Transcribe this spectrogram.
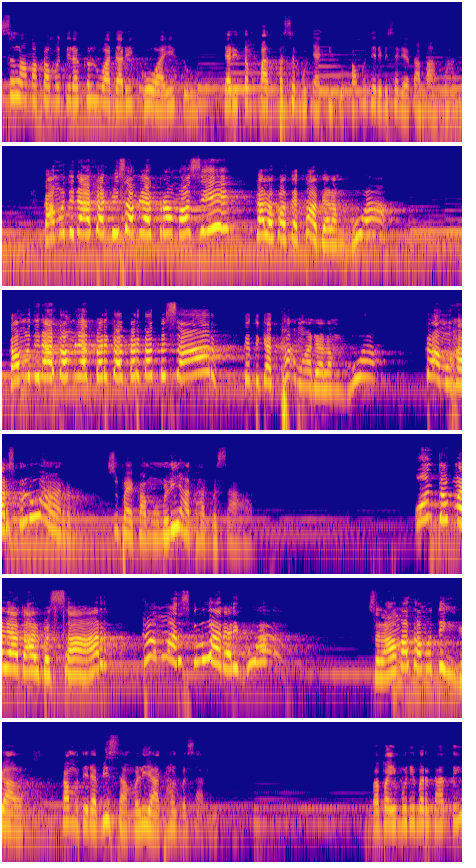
Selama kamu tidak keluar dari goa itu, dari tempat persembunyian itu, kamu tidak bisa lihat apa-apa. Kamu tidak akan bisa melihat promosi kalau kau tetap dalam gua. Kamu tidak akan melihat berkat-berkat besar ketika kamu ada dalam gua. Kamu harus keluar supaya kamu melihat hal besar. Untuk melihat hal besar, kamu harus keluar dari gua. Selama kamu tinggal, kamu tidak bisa melihat hal besar itu. Bapak Ibu diberkati?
